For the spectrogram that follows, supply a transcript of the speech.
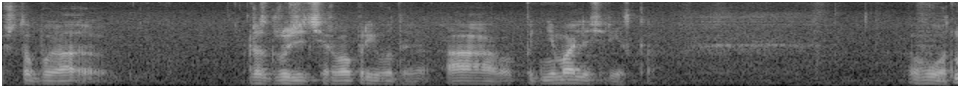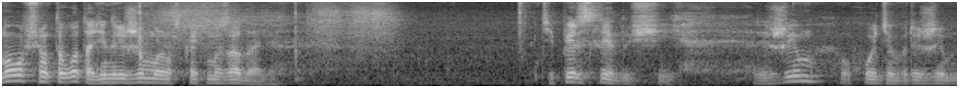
чтобы а, разгрузить сервоприводы, а поднимались резко. Вот. Ну, в общем-то, вот один режим, можно сказать, мы задали. Теперь следующий режим. Уходим в режим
